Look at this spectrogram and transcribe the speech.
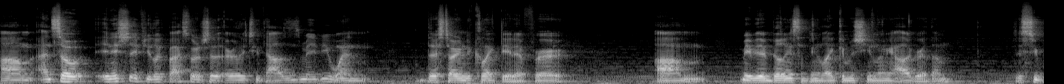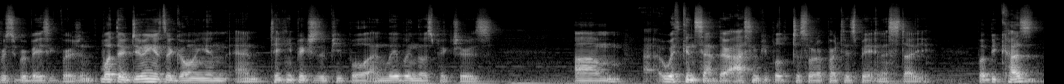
Um, and so initially, if you look back sort of to the early 2000s, maybe when they're starting to collect data for um, maybe they're building something like a machine learning algorithm, the super, super basic version. What they're doing is they're going in and taking pictures of people and labeling those pictures um, with consent. They're asking people to sort of participate in a study. But because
